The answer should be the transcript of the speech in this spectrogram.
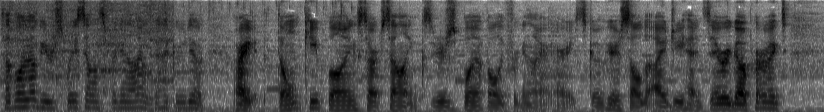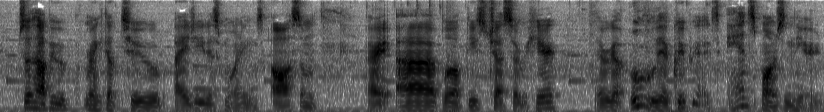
Stop blowing up, you're just wasting all this freaking iron. What the heck are you doing? Alright, don't keep blowing, start selling, because you're just blowing up all the freaking iron. Alright, let's go here, sell the IG heads. There we go, perfect. I'm so happy we ranked up to IG this morning. It's awesome. Alright, uh, blow up these chests over here. There we go. Ooh, we have creeper eggs and spawners in here.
